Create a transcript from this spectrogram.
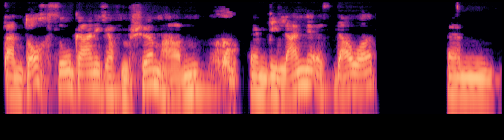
dann doch so gar nicht auf dem Schirm haben, ähm, wie lange es dauert, ähm,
